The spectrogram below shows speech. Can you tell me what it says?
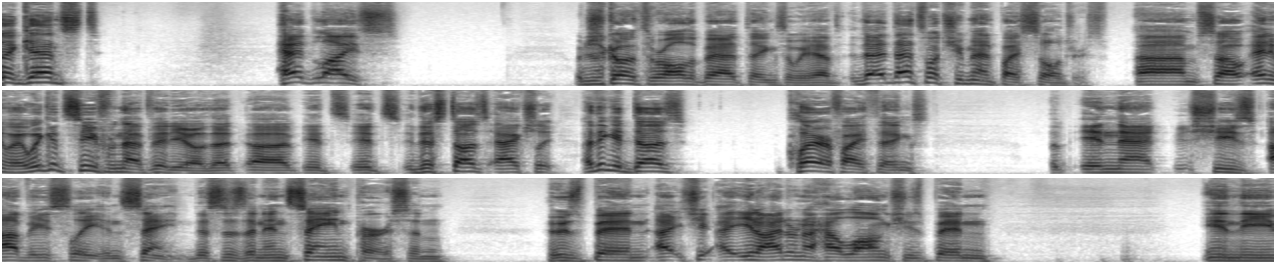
against head lice. We're just going through all the bad things that we have. That, that's what she meant by soldiers. Um, so anyway, we could see from that video that uh, it's it's this does actually. I think it does clarify things in that she's obviously insane. This is an insane person who's been. She, you know, I don't know how long she's been in the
